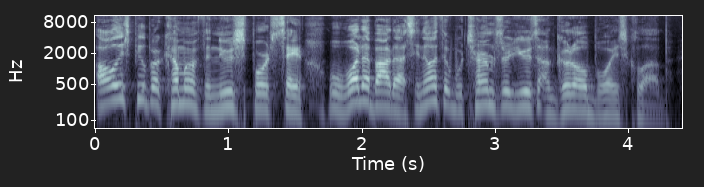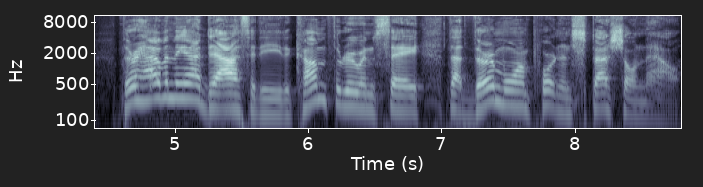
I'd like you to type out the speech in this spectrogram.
all these people are coming with the new sports saying, "Well, what about us?" You know what the terms are used? A good old boys club. They're having the audacity to come through and say that they're more important and special now.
